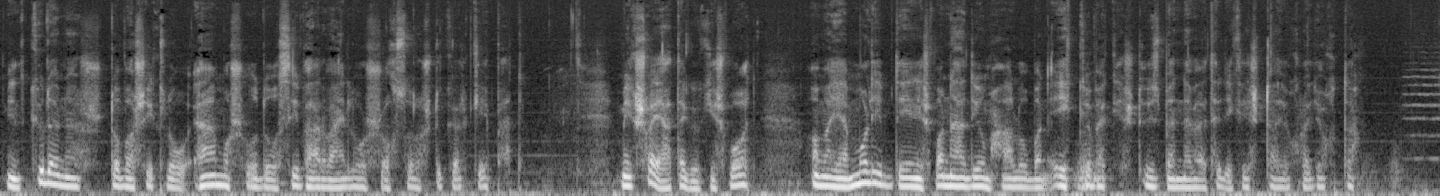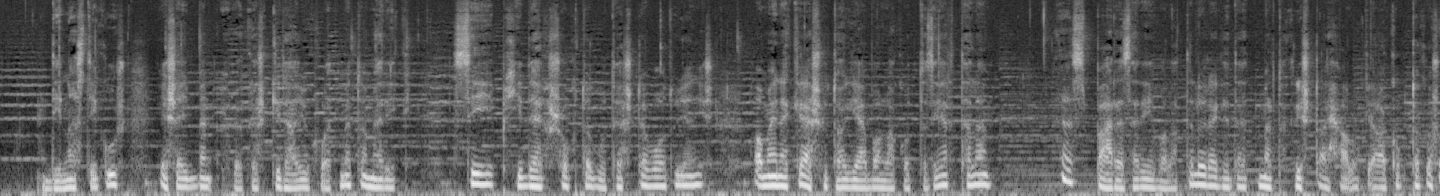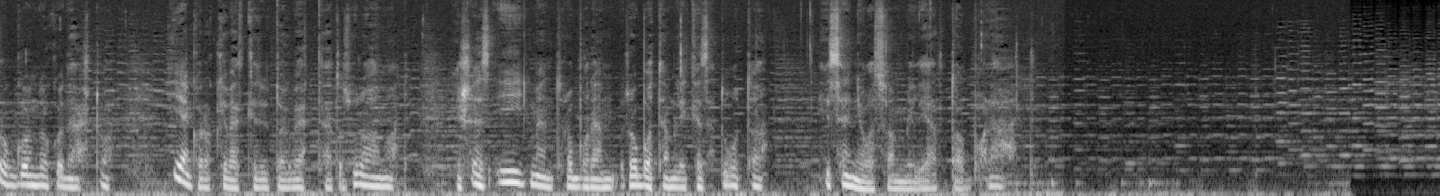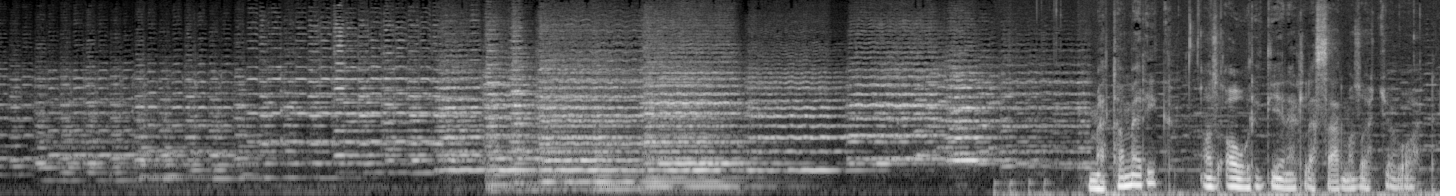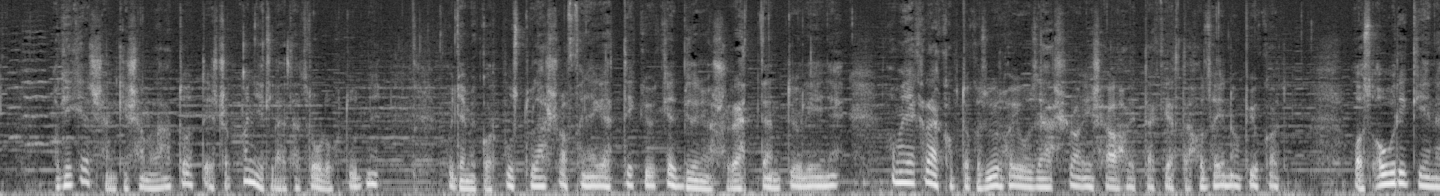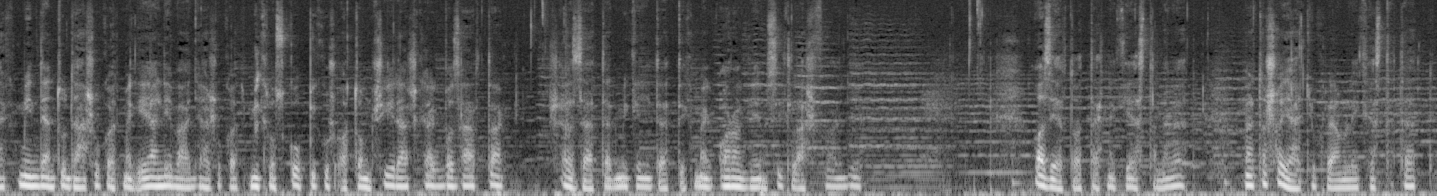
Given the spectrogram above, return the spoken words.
mint különös, tovasikló, elmosódó, szivárványló sokszoros tükörképet. Még saját egük is volt, amelyen molibdén és vanádium hálóban égkövek és tűzben nevelt hegyi kristályok ragyogta. Dinasztikus és egyben örökös királyuk volt Metamerik, szép, hideg, soktagú teste volt ugyanis, amelynek első tagjában lakott az értelem, ez pár ezer év alatt előregedett, mert a kristályhálók elkoptak a sok gondolkodástól. Ilyenkor a következő tag vette át az uralmat, és ez így ment robotemlékezet óta, hiszen 80 milliárd tagból állt. Metamerik az Aurigének leszármazottja volt, akiket senki sem látott, és csak annyit lehetett róluk tudni, hogy amikor pusztulással fenyegették őket bizonyos rettentő lények, amelyek rákaptak az űrhajózásra és elhagyták érte hazai napjukat, az aurigének minden tudásukat meg élnivágyásukat mikroszkópikus atomcsírácskákba zárták, és ezzel termékenyítették meg Aragém sziklás földjét. Azért adták neki ezt a nevet, mert a sajátjukra emlékeztetett,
